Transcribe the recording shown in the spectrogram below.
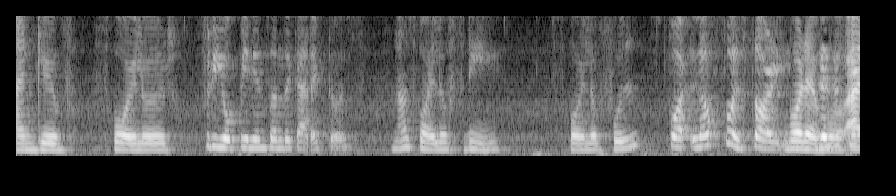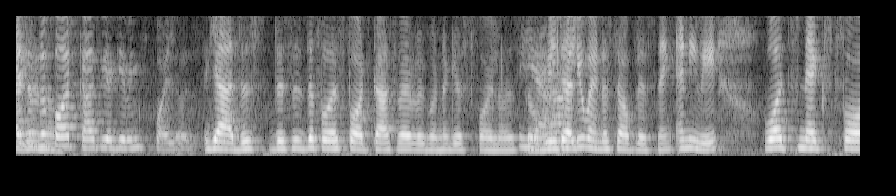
and give spoiler, Free opinions on the characters. not spoiler free, spoiler full. Spoiler full. Sorry. Whatever, There's a change in the know. podcast. We are giving spoilers. yeah this this is the first podcast where we're going to give spoilers so Yeah. we'll tell you when to stop listening anyway what's next for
